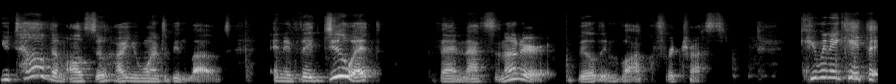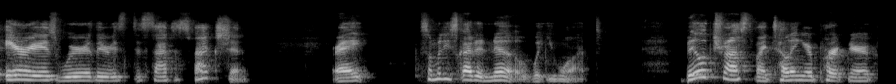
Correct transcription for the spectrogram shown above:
You tell them also how you want to be loved. And if they do it, then that's another building block for trust. Communicate the areas where there is dissatisfaction, right? Somebody's got to know what you want. Build trust by telling your partner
